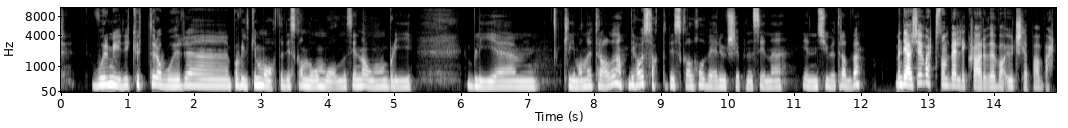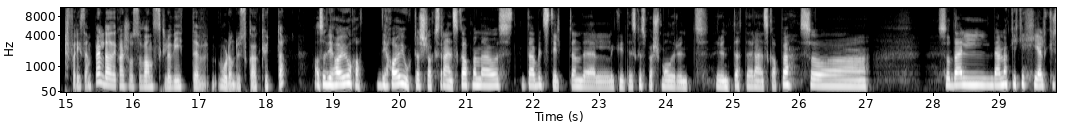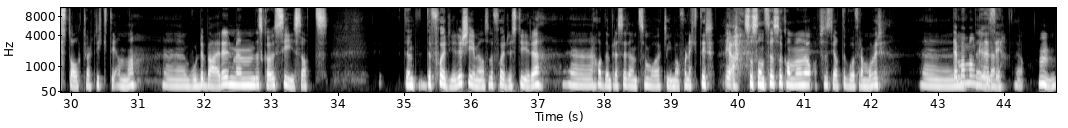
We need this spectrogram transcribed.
hvor mye de kutter, og hvor, eh, på hvilken måte de skal nå målene sine om å bli, bli eh, klimanøytrale. De har jo sagt at de skal halvere utslippene sine innen 2030. Men de har ikke vært sånn veldig klar over hva utslippet har vært, f.eks.? Da er det kanskje også vanskelig å vite hvordan du skal kutte? Altså, de har jo, hatt, de har jo gjort et slags regnskap, men det er jo det er blitt stilt en del kritiske spørsmål rundt, rundt dette regnskapet. Så så det er, det er, nok ikke helt krystallklart riktig ennå eh, hvor det bærer. Men det skal jo sies at den, det forrige regimet, altså det forrige styret, eh, hadde en president som var klimafornekter. Ja. Så sånn sett så kan man jo absolutt si at det går framover. Eh, det må man kunne si. Ja. Mm.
